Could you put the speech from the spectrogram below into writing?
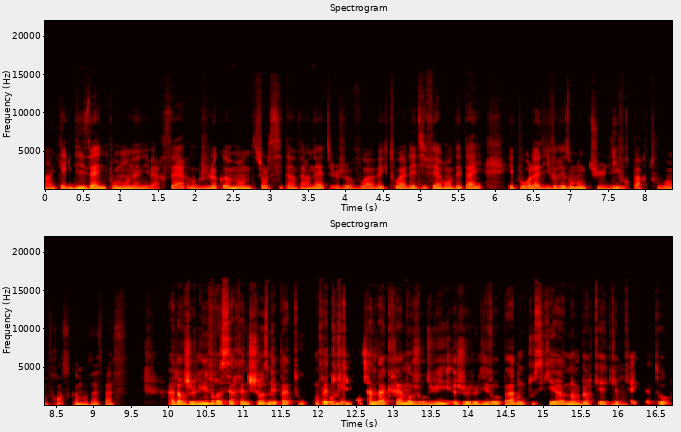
un cake design pour mon anniversaire, donc je le commande sur le site internet, je vois avec toi les différents détails et pour la livraison, donc tu livres partout en France? Comment ça se passe? Alors je livre certaines choses, mais pas tout. En fait, tout ce qui contient de la crème aujourd'hui, je le livre pas, donc tout ce qui est, heu, number cake, Mmh. cupcake, gâteau,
